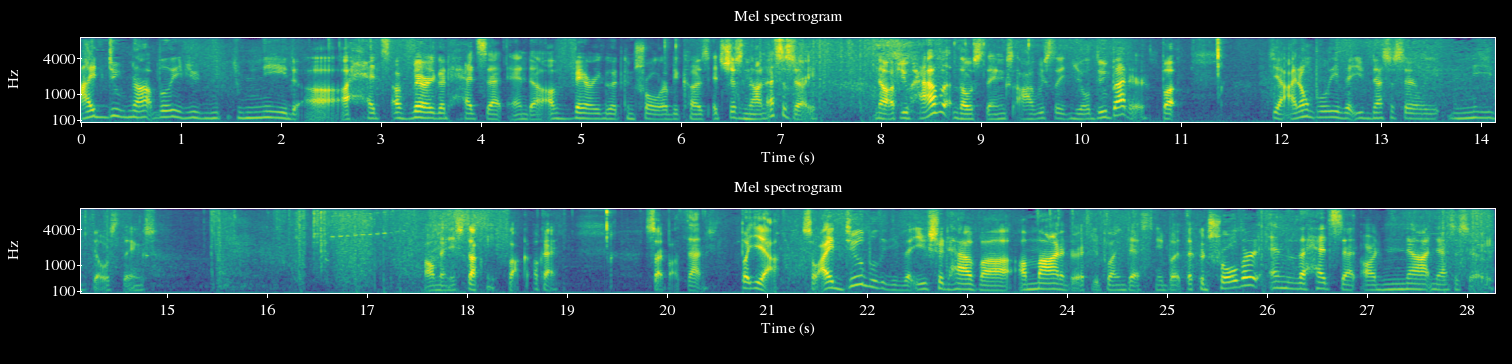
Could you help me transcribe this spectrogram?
I do not believe you you need uh, a head a very good headset and uh, a very good controller because it's just not necessary. Now, if you have those things, obviously you'll do better. But yeah, I don't believe that you necessarily need those things. Oh man, he stuck me. Fuck. Okay. Sorry about that. But yeah, so I do believe that you should have uh, a monitor if you're playing Destiny, but the controller and the headset are not necessary.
